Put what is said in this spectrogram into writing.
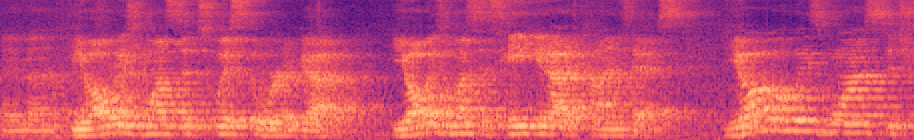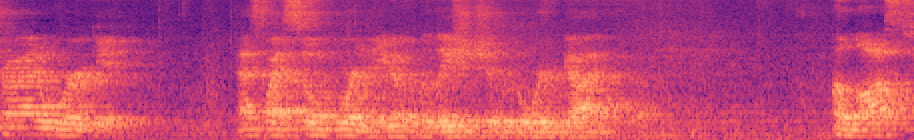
Amen. He always wants to twist the Word of God. He always wants to take it out of context. He always wants to try to work it. That's why it's so important that you have a relationship with the Word of God. A lost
